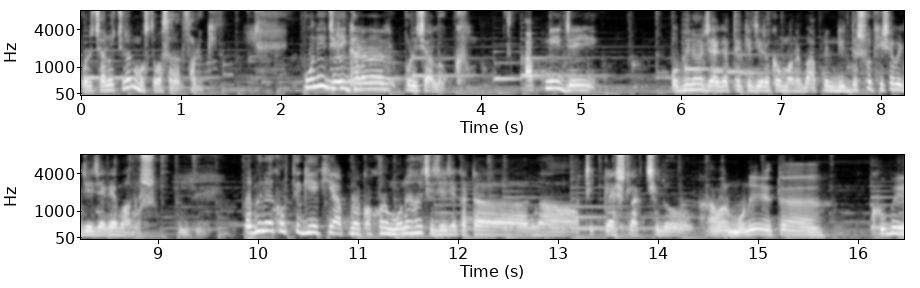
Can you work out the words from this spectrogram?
পরিচালক ছিলেন মোস্তফা সারাদ ফারুকি। উনি যেই ঘরানার পরিচালক আপনি যেই অভিনয়ের জায়গা থেকে যেরকম মানুষ বা আপনি নির্দেশক হিসেবে যে জায়গায় মানুষ অভিনয় করতে গিয়ে কি আপনার কখনো মনে হয়েছে যে জায়গাটা না ঠিক ক্ল্যাশ লাগছিল? আমার মনে একটা খুবই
